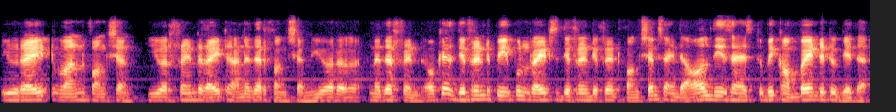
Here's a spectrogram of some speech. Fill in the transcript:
you write one function, your friend write another function, your uh, another friend. Okay, different people writes different different functions, and all these has to be combined together.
